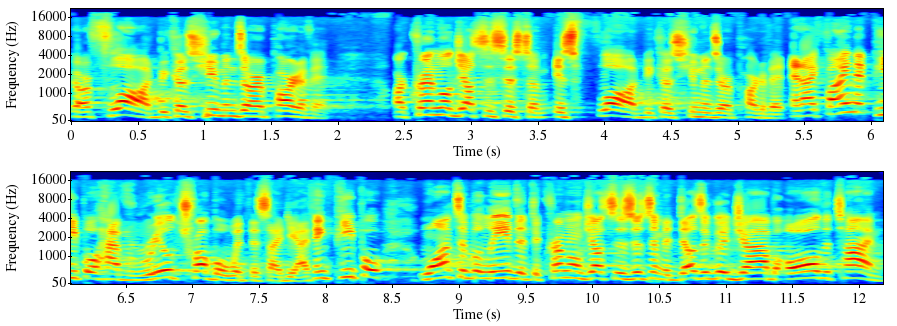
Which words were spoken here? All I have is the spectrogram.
are flawed because humans are a part of it. Our criminal justice system is flawed because humans are a part of it. And I find that people have real trouble with this idea. I think people want to believe that the criminal justice system it does a good job all the time.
